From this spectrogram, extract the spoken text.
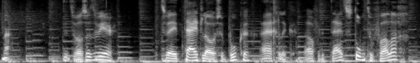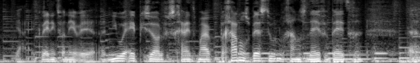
Nou, dit was het weer. twee tijdloze boeken eigenlijk over de tijd. Stom toevallig. Ja, ik weet niet wanneer weer een nieuwe episode verschijnt, maar we gaan ons best doen. We gaan ons leven beteren. Ehm,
